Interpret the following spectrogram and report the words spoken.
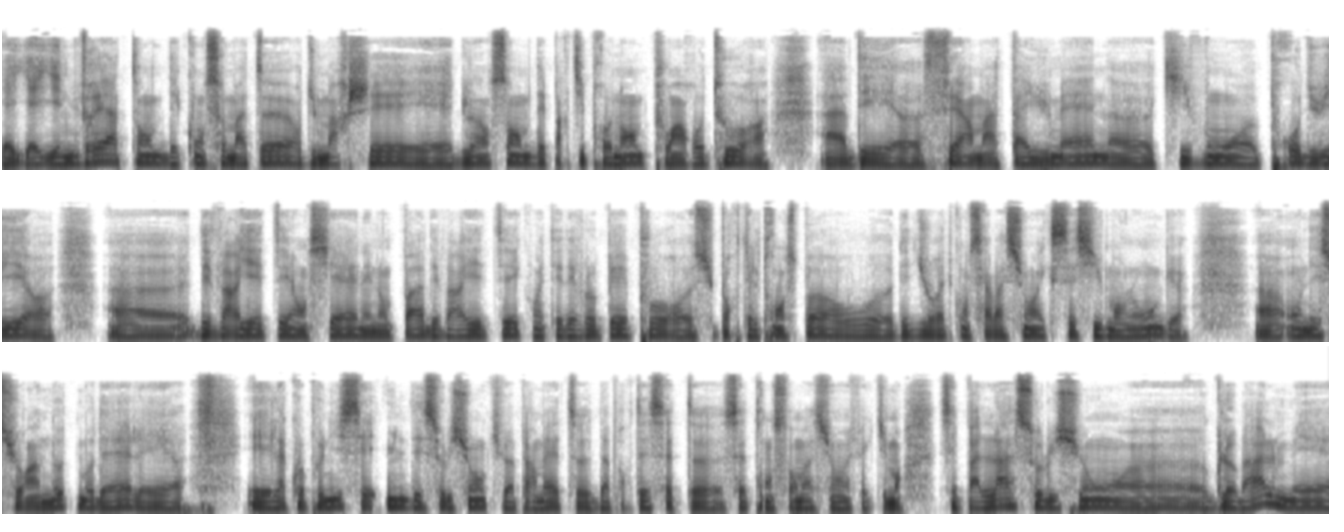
Il y, a, y a une vraie attente des consommateurs, marché et de l'ensemble des parties prenantes pour un retour à des euh, fermes à taille humaine euh, qui vont euh, produire des variétés anciennes et non pas des variétés qui ont été développées pour supporter le transport ou des durées de conservation excessivement longues. On est sur un autre modèle et, et l'aquaponie c'est une des solutions qui va permettre d'apporter cette cette transformation. Effectivement, c'est pas la solution globale, mais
